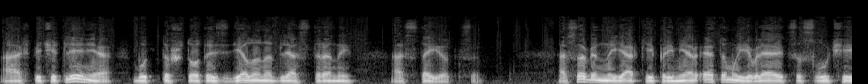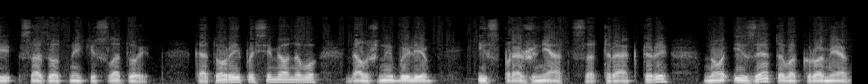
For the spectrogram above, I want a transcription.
а впечатление, будто что-то сделано для страны, остается. Особенно яркий пример этому является случай с азотной кислотой, которой по Семенову должны были испражняться тракторы, но из этого, кроме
